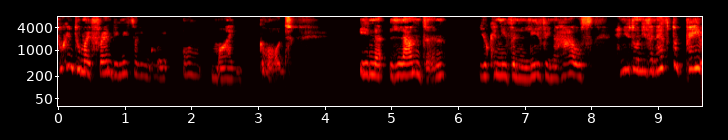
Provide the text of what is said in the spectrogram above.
talking to my friend in Italy and going, "Oh my god, in London." you can even live in a house and you don't even have to pay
